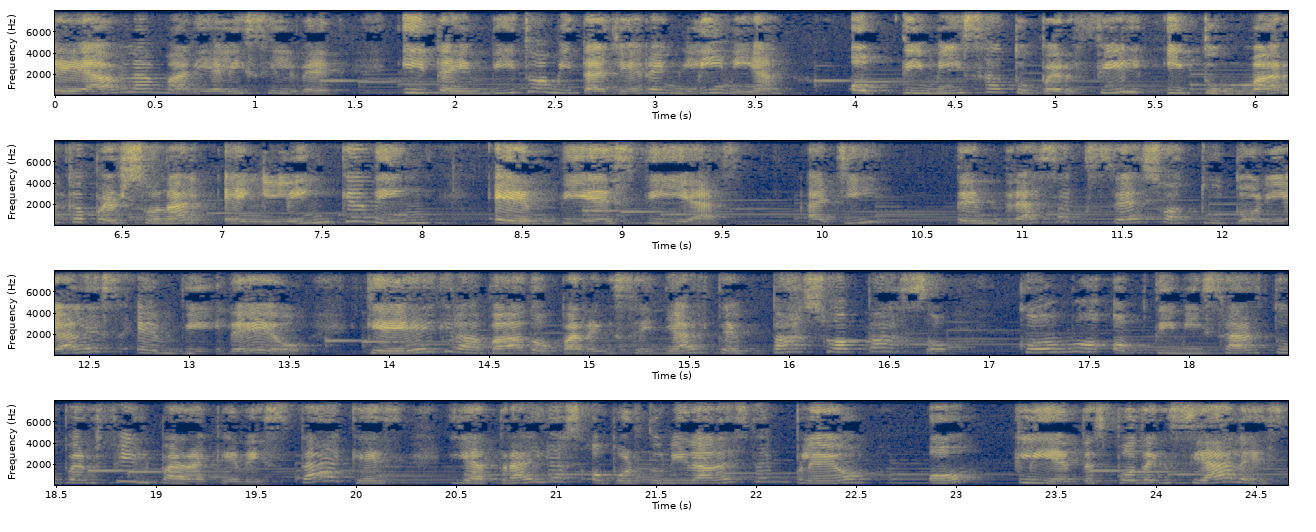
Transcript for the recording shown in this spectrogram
te habla Marieli Silvet y te invito a mi taller en línea Optimiza tu perfil y tu marca personal en LinkedIn en 10 días. Allí tendrás acceso a tutoriales en video que he grabado para enseñarte paso a paso cómo optimizar tu perfil para que destaques y atraigas oportunidades de empleo o clientes potenciales.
